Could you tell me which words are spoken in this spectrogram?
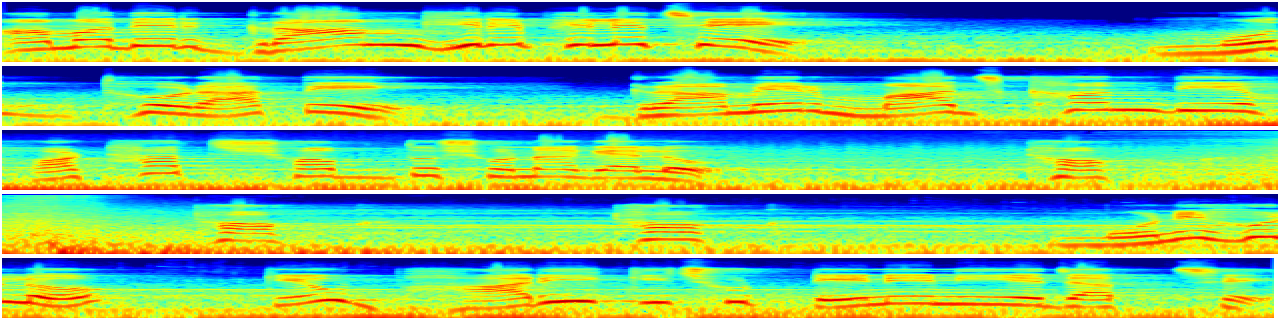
আমাদের গ্রাম ঘিরে ফেলেছে। মধ্যরাতে গ্রামের মাঝখান দিয়ে হঠাৎ শব্দ শোনা গেল। ঠক ঠক ঠক। মনে হলো কেউ ভারী কিছু টেনে নিয়ে যাচ্ছে।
